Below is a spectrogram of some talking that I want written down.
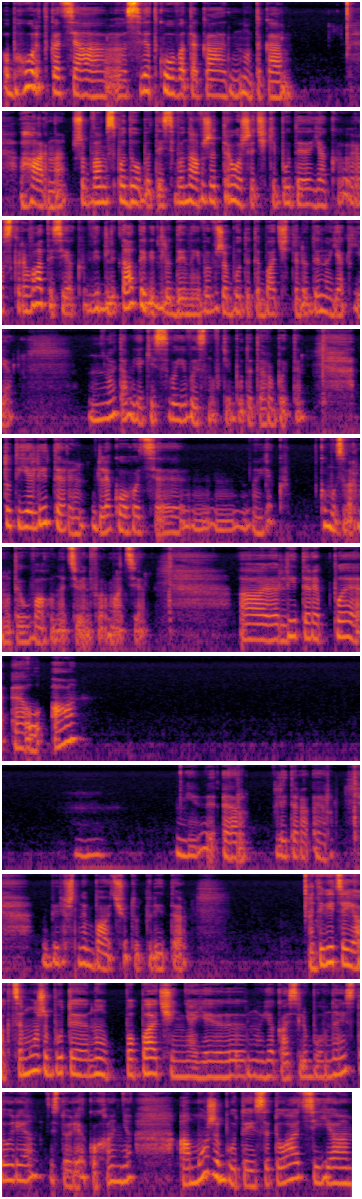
обгортка ця е, святкова така, ну, така гарна, щоб вам сподобатись. Вона вже трошечки буде як розкриватись, як відлітати від людини, і ви вже будете бачити людину, як є. Ну і там якісь свої висновки будете робити. Тут є літери для когось, е, м, ну, як, кому звернути увагу на цю інформацію. Літери П, Л, А. Ні, Р, літера Р. Більш не бачу тут літер. Дивіться, як це може бути ну, побачення, ну, якась любовна історія, історія кохання. А може бути і ситуація,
